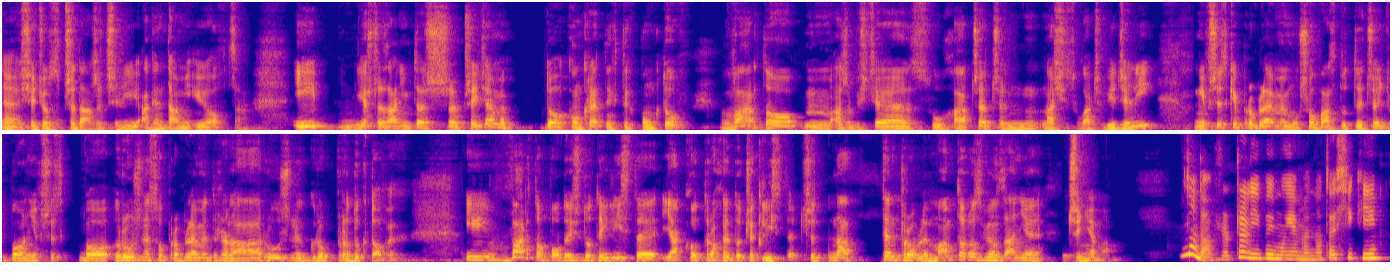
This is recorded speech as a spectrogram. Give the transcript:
e, siecią sprzedaży, czyli agentami i owca. I jeszcze zanim też przejdziemy do konkretnych tych punktów, warto, mm, ażebyście słuchacze czy nasi słuchacze wiedzieli, nie wszystkie problemy muszą Was dotyczyć, bo, nie wszystkie, bo różne są problemy dla różnych grup produktowych. I warto podejść do tej listy jako trochę do checklisty. Czy na ten problem mam to rozwiązanie, czy nie mam? No dobrze, czyli wyjmujemy notesiki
